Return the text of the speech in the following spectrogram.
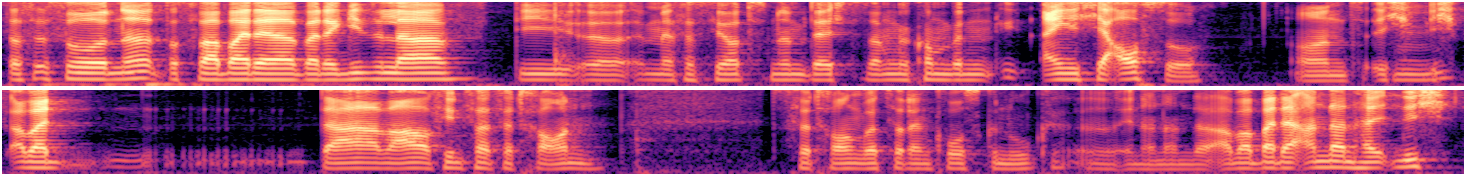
Das ist so, ne, das war bei der, bei der Gisela, die äh, im FSJ, ne, mit der ich zusammengekommen bin, eigentlich ja auch so. Und ich, mhm. ich, aber da war auf jeden Fall Vertrauen das Vertrauen Gott sei Dank groß genug äh, ineinander. Aber bei der anderen halt nicht.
